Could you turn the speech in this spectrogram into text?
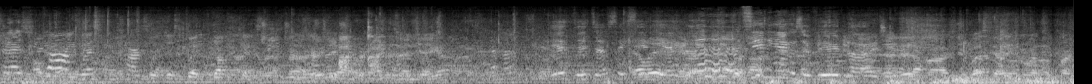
You wanna go Ten to it? seventy, ten, says come. Westview Parkway. San Diego? It, it does say San Diego, but San Diego's a very large. West County, West Park.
